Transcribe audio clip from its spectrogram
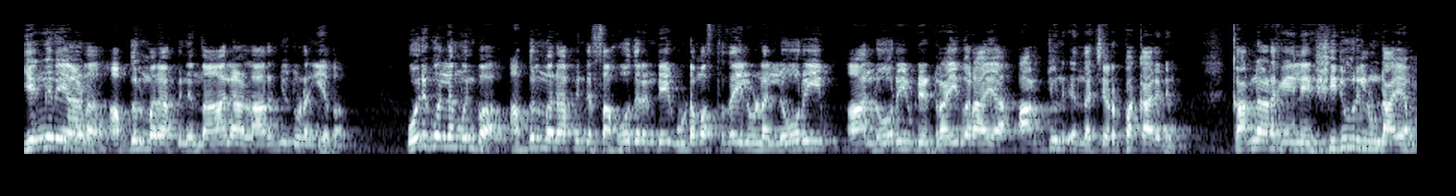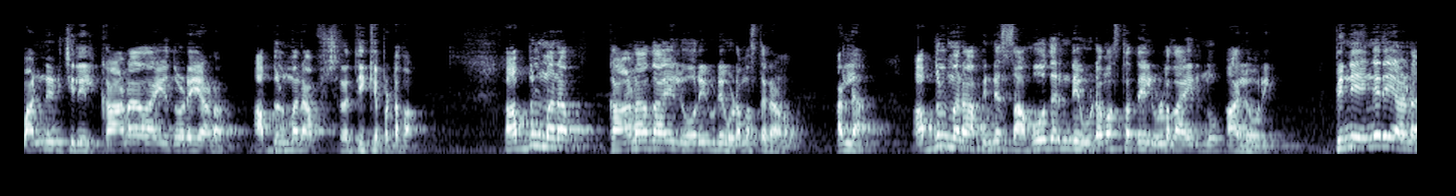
എങ്ങനെയാണ് അബ്ദുൽ മനാഫിനെ നാലാൾ അറിഞ്ഞു തുടങ്ങിയത്? ഒരു കൊല്ലം മുൻപ് അബ്ദുൽ മനാഫിന്റെ സഹോദരന്റെ ഉടമസ്ഥതയിലുള്ള ലോറിയും ആ ലോറിയുടെ ഡ്രൈവറായ അർജുൻ എന്ന ചെറുപ്പക്കാരനും കർണാടകയിലെ ഷിരൂരിലുണ്ടായ മണ്ണിടിച്ചിലിൽ കാണാതായതോടെയാണ് അബ്ദുൽ മനാഫ് ശ്രദ്ധിക്കപ്പെട്ടത്. അബ്ദുൽ മനാഫ് കാണാതായ ലോറിയുടെ ഉടമസ്ഥനാണോ? അല്ല അബ്ദുൽ മനാഫിന്റെ സഹോദരന്റെ ഉടമസ്ഥതയിലുള്ളതായിരുന്നു ആ ലോറി. പിന്നെ എങ്ങനെയാണ്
